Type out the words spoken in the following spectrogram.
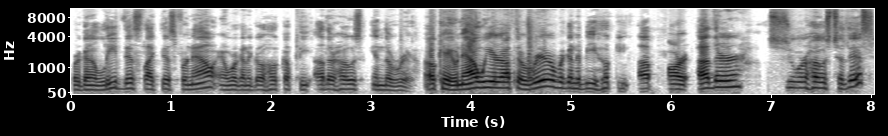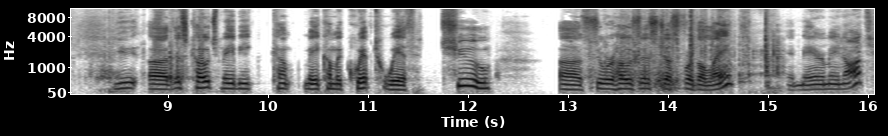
we're going to leave this like this for now, and we're going to go hook up the other hose in the rear. Okay, well now we are at the rear. We're going to be hooking up our other sewer hose to this. You, uh, this coach may, be com may come equipped with two uh, sewer hoses just for the length. It may or may not.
